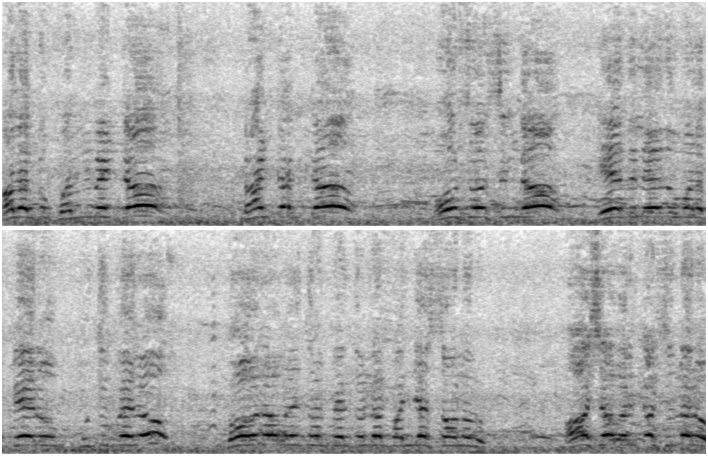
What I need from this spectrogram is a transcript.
వాళ్ళకు పర్మనెంట్ కాంట్రాక్ట్ అవుట్ ఏది లేదు వాళ్ళ పేరు ముద్దు పేరు. గౌరవ రైతుల పేరుతో పనిచేస్తూ ఉన్నారు. ఆశా వర్కర్స్ ఉన్నారు.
